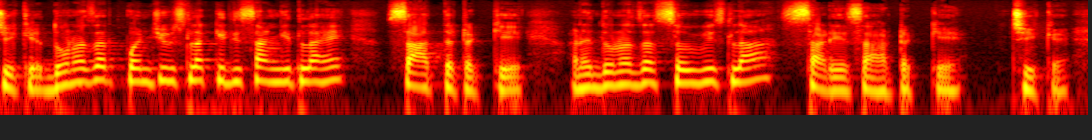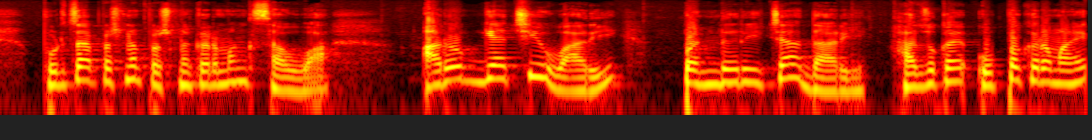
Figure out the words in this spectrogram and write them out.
ठीक आहे. दोन हजार पंचवीसला किती सांगितलं आहे? सात टक्के. आणि दोन हजार सव्वीसला साडेसहा टक्के. ठीक आहे. पुढचा प्रश्न प्रश्न क्रमांक सहावा. आरोग्याची वारी पंढरीच्या दारी. हा जो काही उपक्रम आहे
